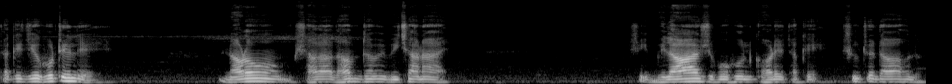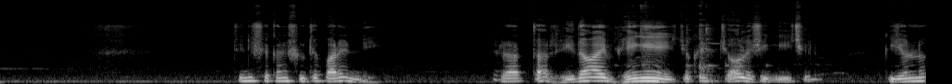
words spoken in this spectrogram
তাকে যে হোটেলে নরম সাদা ধবধবে বিছানায়। সেই বিলাসবহুল ঘরে তাকে শুতে দেওয়া হলো। তিনি সেখানে শুতে পারেননি। এরা তার হৃদয় ভেঙে চোখের জল এসে গিয়েছিল। কি জন্য?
